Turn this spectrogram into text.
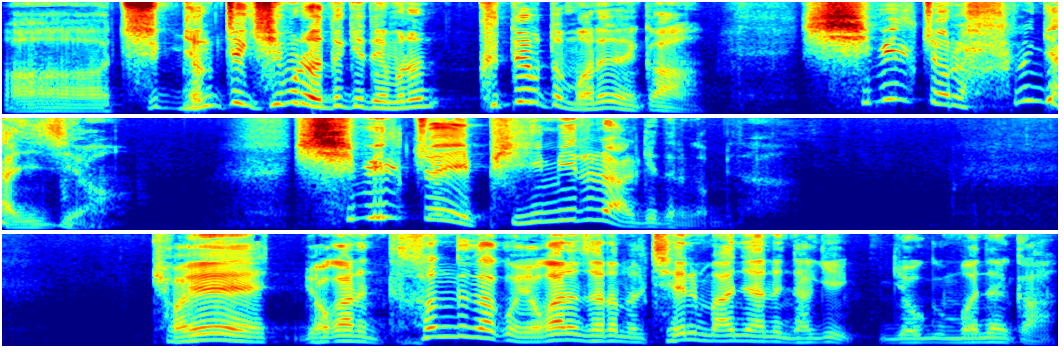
어, 영적 힘을 얻게 되면은 그때부터 뭐냐 되니까 11조를 하는 게 아니지요. 11조의 비밀을 알게 되는 겁니다. 교회 요가는 헌금하고 요가하는 사람들 제일 많이 하는 약이 여기 뭐냐니까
